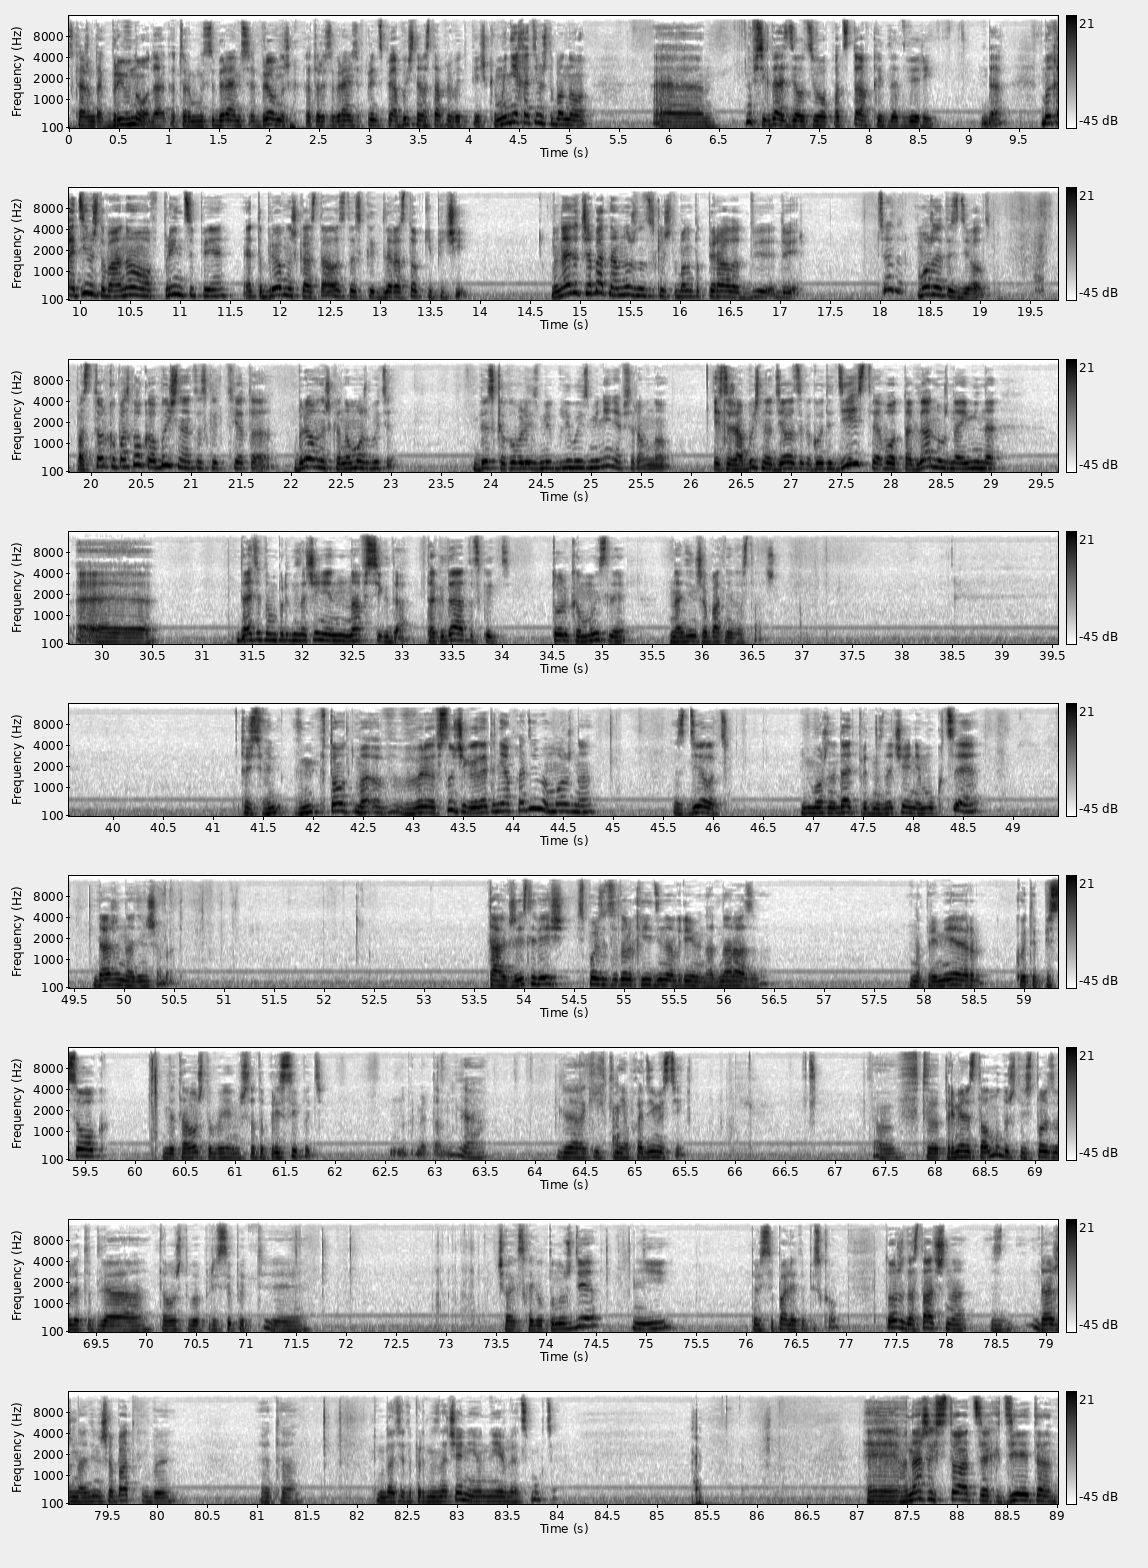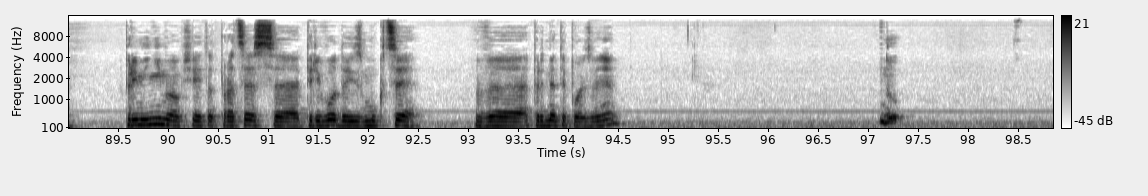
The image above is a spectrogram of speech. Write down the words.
скажем так, бревно, да, которое мы собираемся, бревнышко, которое собираемся, в принципе, обычно растапливать печкой. Мы не хотим, чтобы оно э, навсегда сделать его подставкой для дверей. Да? Мы хотим, чтобы оно, в принципе, это бревнышко осталось, так сказать, для растопки печи. Но на этот шаббат нам нужно, так сказать, чтобы оно подпирало дверь. Все, можно это сделать. Поскольку, поскольку обычно, так сказать, это бревнышко, но может быть без какого-либо изменения все равно. Если же обычно делается какое-то действие, вот тогда нужно именно э, дать этому предназначение навсегда. Тогда, так сказать, только мысли на один шаббат недостаточно. То есть в, в, в, том, в, в случае, когда это необходимо, можно сделать, можно дать предназначение мукце даже на один шаббат. Также, если вещь используется только единовременно, одноразово, например, какой-то песок для того, чтобы им что-то присыпать, например, там для, для каких-то необходимостей – в пример из Талмуда, что использовали это для того, чтобы присыпать... Э, человек сходил по нужде и присыпали это песком. Тоже достаточно, даже на один шаббат, как бы, это, дать это предназначение, и он не является мукцией. Э, в наших ситуациях, где это применимо вообще этот процесс э, перевода из мукце в предметы пользования –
